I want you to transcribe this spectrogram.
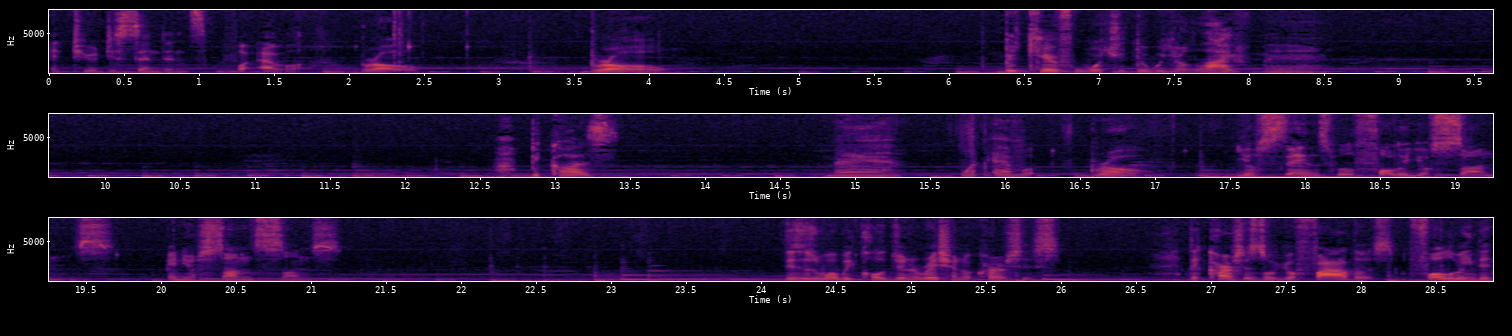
and to your descendants forever. Bro, bro, be careful what you do with your life, man. Because, man, whatever, bro, your sins will follow your sons and your sons' sons. This is what we call generational curses. The curses of your fathers following the,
